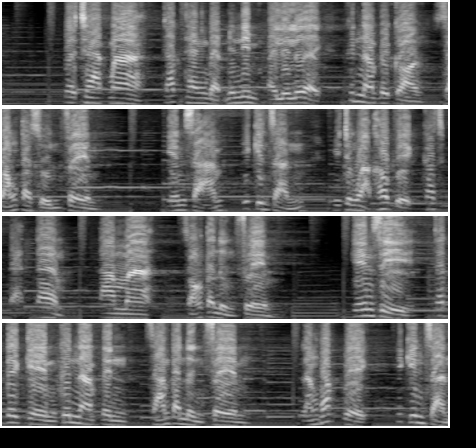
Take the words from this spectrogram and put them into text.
ๆ เปิดฉากมาจัดแทงแบบนิ่มๆ ไปเรื่อยๆ ขึ้นนำไปก่อน 2 ต่อ 0 เฟรม เกม3ฮิกินสัน มีจังหวะเข้าเบรก 98 แต้ม ตามมา 2 ต่อ 1 เฟรม เกม 4 จัดได้เกมขึ้นนำเป็น 3 ต่อ 1 เฟรม หลังพักเบรกฮิกกินสัน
